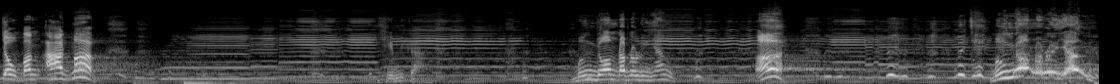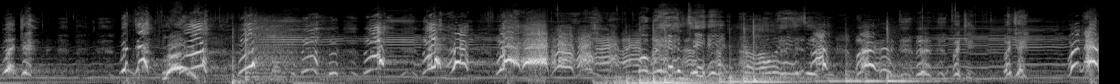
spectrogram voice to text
เจ้าบังอาจมากเคมิกา มึงยอมรับเราหรือยังอมรับหรือยังไม่จริงไม่จริงพระ มเหสีพระมเหสีไม่จริงไม่จริงไม่จริง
